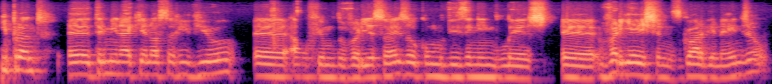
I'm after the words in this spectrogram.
E pronto, eh, termina aqui a nossa review eh, ao filme do Variações, ou como dizem em inglês, eh, Variations Guardian Angel,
